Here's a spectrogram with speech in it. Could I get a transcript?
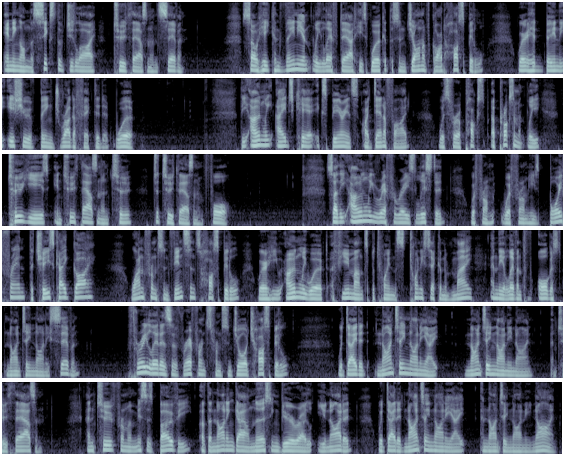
ending on the 6th of July 2007. So he conveniently left out his work at the St John of God Hospital, where it had been the issue of being drug affected at work. The only aged care experience identified was for approx- approximately two years in 2002 to 2004. So the only referees listed were from were from his boyfriend, the cheesecake guy, one from St Vincent's Hospital, where he only worked a few months between the 22nd of May and the 11th of August 1997. Three letters of reference from St George Hospital were dated 1998, 1999, and 2000, and two from a Mrs. Bovey of the Nightingale Nursing Bureau United were dated 1998 and 1999.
